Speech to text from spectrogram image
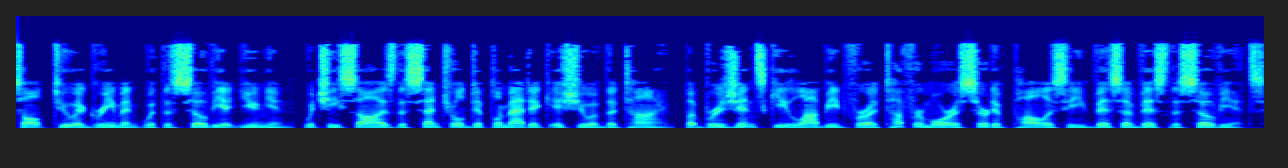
SALT II agreement with the Soviet Union, which he saw as the central diplomatic issue of the time, but Brzezinski lobbied for a tougher more assertive policy vis-a-vis -vis the Soviets.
